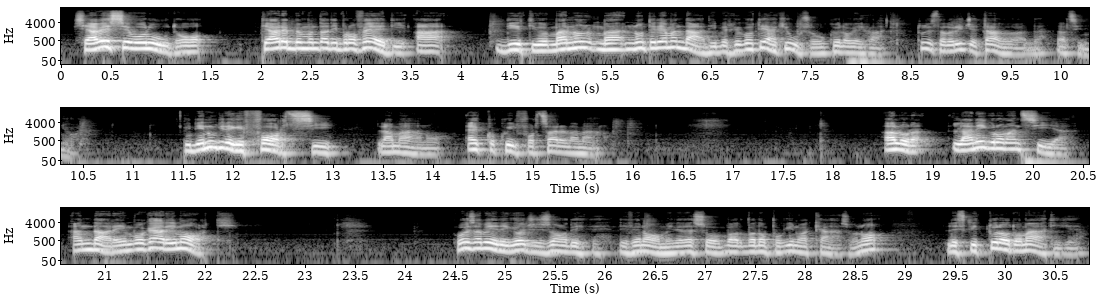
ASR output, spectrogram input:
se avesse voluto ti avrebbe mandato i profeti a dirti ma non, ma non te li ha mandati perché con te ha chiuso quello che hai fatto. Tu sei stato rigettato dal, dal Signore. Quindi è inutile che forzi la mano. Ecco qui il forzare la mano. Allora, la negromanzia, andare a invocare i morti. Voi sapete che oggi ci sono dei, dei fenomeni, adesso vado un pochino a caso, no? Le scritture automatiche,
